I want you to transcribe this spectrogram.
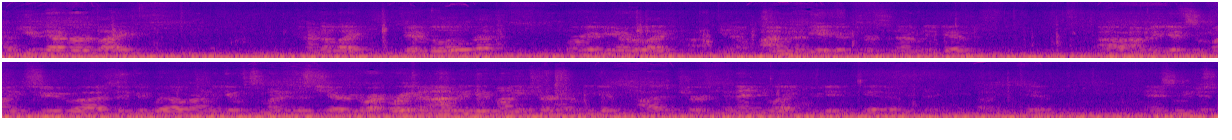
have you never like kind of like fibbed a little bit, or have you never like, you know, I'm going to be a good person. I'm going to give. Uh, I'm going to give some money to uh, to Goodwill, or I'm going to give some money to this charity, or, or even I'm going to give money to church. I'm going to give tithe to church, and then you like you didn't give everything you give, and just you just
